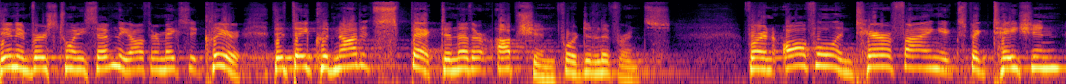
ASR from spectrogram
Then in verse 27, the author makes it clear that they could not expect another option for deliverance. For an awful and terrifying expectation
